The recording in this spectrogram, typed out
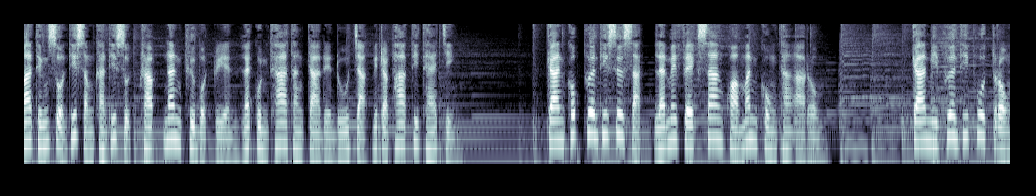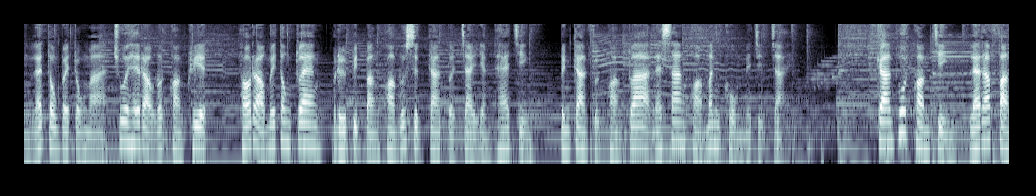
มาถึงส่วนที่สำคัญที่สุดครับ นั่นคือบทเรียนและคุณค่าทางการเรียนรู้จากมิตรภาพที่แท้จริง การคบเพื่อนที่ซื่อสัตย์และไม่เฟกสร้างความมั่นคงทางอารมณ์ การมีเพื่อนที่พูดตรงและตรงไปตรงมาช่วยให้เราลดความเครียด เพราะเราไม่ต้องแกล้ง หรือปิดบังความรู้สึกการเปิดใจอย่างแท้จริง เป็นการฝึกความกล้าและสร้างความมั่นคงในจิตใจ การพูดความจริงและรับฟัง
